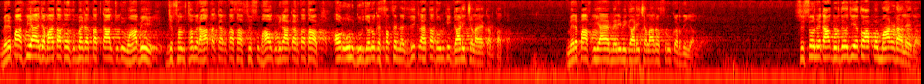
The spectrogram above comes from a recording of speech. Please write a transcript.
मेरे पास भी आया जब आता था तो मैंने तत्काल चूँकि वहाँ भी जिस संस्था में रहा करता था शिष्य भाव को विरा करता था और उन गुरुजनों के सबसे नज़दीक रहता था उनकी गाड़ी चलाया करता था। मेरे पास भी आया, मेरी भी गाड़ी चलाना शुरू कर दिया। शिष्यों ने कहा, गुरुदेव जी, ये तो आपको मार डालेगा।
